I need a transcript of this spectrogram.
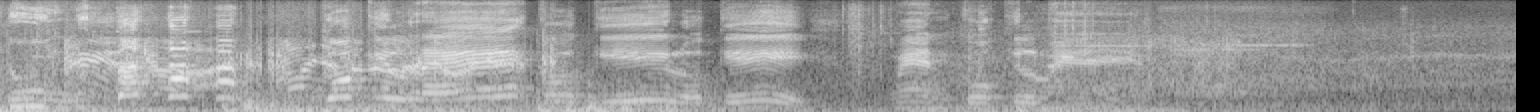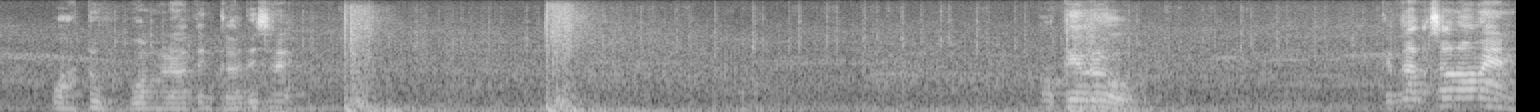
Dung. gokil rek. Gokil. Oke. Men gokil men. Waduh, gua ngeliatin gadis, Rek. Oke, Bro. Kita ke sono, men.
